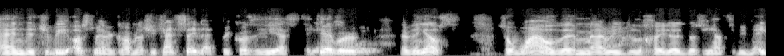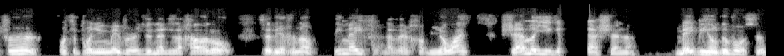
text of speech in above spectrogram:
And it should be Osman carbon. Now, she can't say that because he has to take care of her, everything else. So while they're married, does he have to be made for her? What's the point of being made for her? Then that is not at all. No, be made for her. You know why? Shema Yigashena, maybe he'll divorce her,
